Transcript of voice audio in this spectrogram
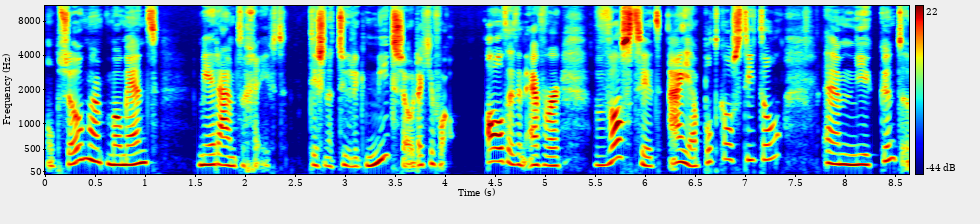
op zo'n moment meer ruimte geeft. Het is natuurlijk niet zo dat je voor altijd en ever vastzit aan jouw podcasttitel. Um, je kunt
